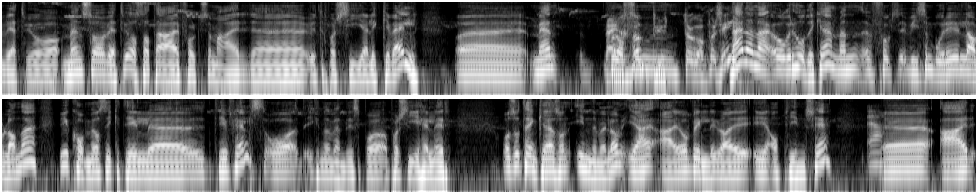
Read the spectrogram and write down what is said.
vet vi jo. Men så vet vi også at det er folk som er uh, ute på ski allikevel. Eh, men Det er ikke ikke forbudt å gå på ski. Nei, nei, nei, overhodet ikke. Men folk, vi som bor i lavlandet, vi kommer oss ikke til, til fjells, og ikke nødvendigvis på, på ski heller. Og så tenker jeg sånn innimellom Jeg er jo veldig glad i, i alpinski. Ja. Eh, er,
